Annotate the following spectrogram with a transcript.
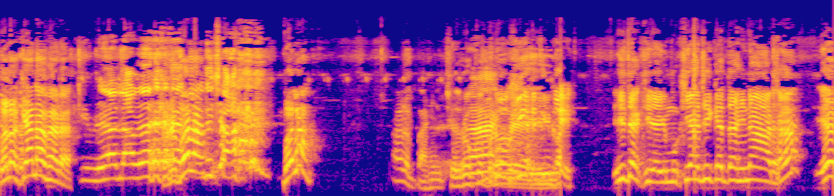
बोलो क्या नाम है मेरा नाम है बोला। बोला। अरे बहन चोदरो ये देखिए ये मुखिया जी के दहिना आर है। ये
